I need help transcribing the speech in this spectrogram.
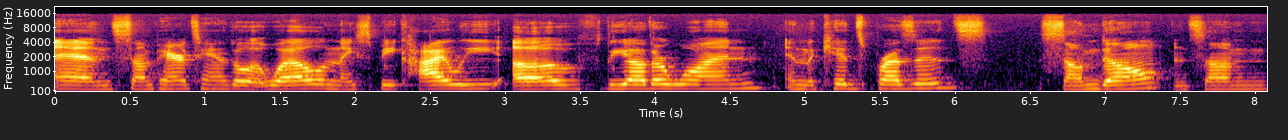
and some parents handle it well and they speak highly of the other one in the kid's presence. Some don't, and some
